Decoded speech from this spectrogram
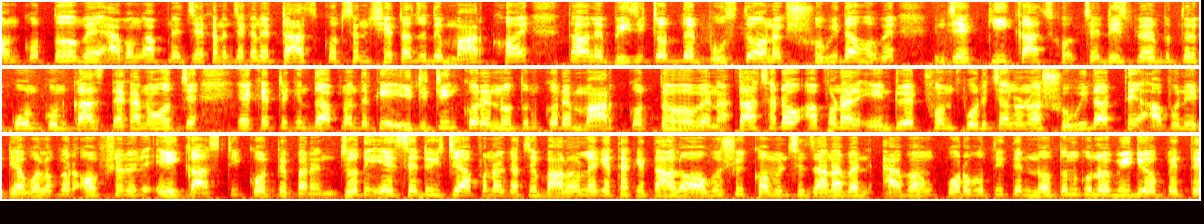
অন করতে হবে এবং আপনি যেখানে যেখানে টাচ করছেন, সেটা যদি মার্ক হয়, তাহলে ভিজিটরদের বুঝতে অনেক সুবিধা হবে যে কি কাজ হচ্ছে ডিসপ্লের ভিতরে কোন কোন কাজ দেখানো হচ্ছে। এক্ষেত্রে কিন্তু আপনাদেরকে এডিটিং করে, নতুন করে মার্ক করতে হবে না। তাছাড়াও আপনার অ্যান্ড্রয়েড ফোন পরিচালনার সুবিধার্থে আপনি ডেভেলপার অপশনের এই কাজটি করতে পারেন। যদি এই সেটিংসটি আপনার কাছে ভালো লেগে থাকে, তাহলে অবশ্যই কমেন্টসে জানাবেন এবং পরবর্তীতে নতুন কোনো ভিডিও পেতে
